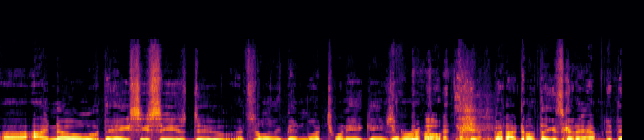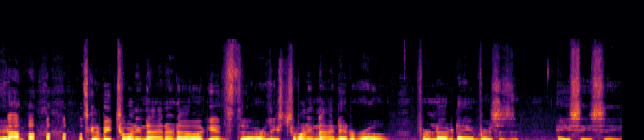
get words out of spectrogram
Uh, I know the ACC is due. It's only been, what, 28 games in a row? but I don't think it's going to happen today. It's going to be 29 and 0 against, uh, or at least 29 in a row for Notre Dame versus ACC.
